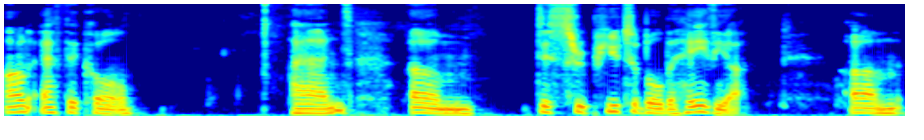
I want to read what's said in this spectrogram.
unethical and um, disreputable behavior um,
